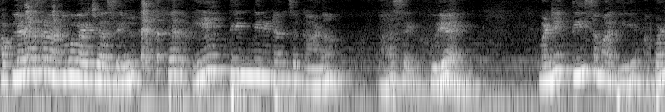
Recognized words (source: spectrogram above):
आपल्याला जर अनुभवायची असेल तर एक तीन मिनिटांचं गाणं भास आहे पुरे आहे. म्हणजे ती समाधी आपण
